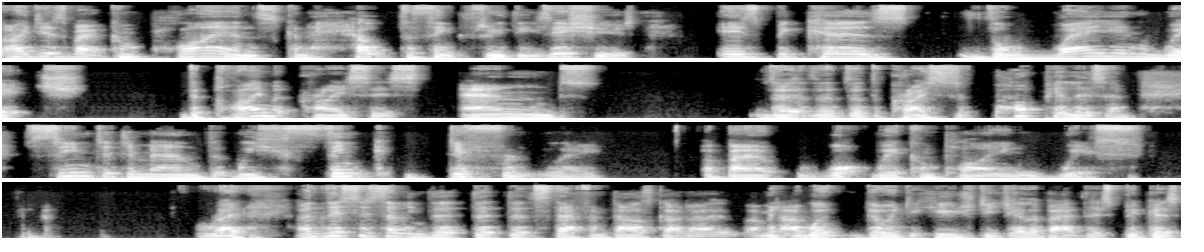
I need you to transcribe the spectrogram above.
ideas about compliance can help to think through these issues is because the way in which the climate crisis and the, the, the, crisis of populism seem to demand that we think differently about what we're complying with right and this is something that that, that steffen dalsgaard I, I mean i won't go into huge detail about this because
